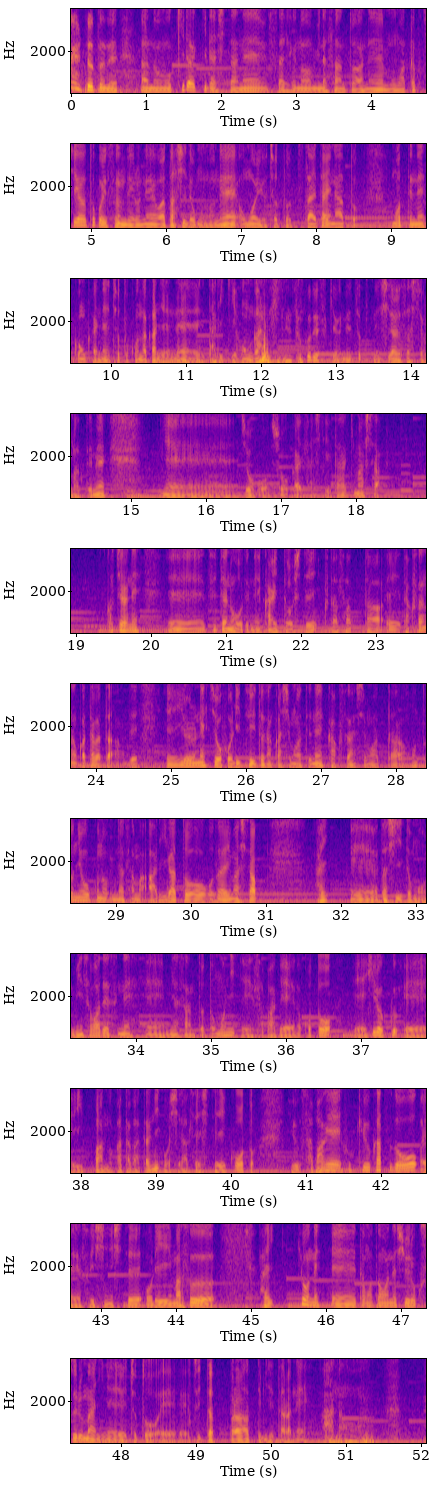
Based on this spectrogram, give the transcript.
ちょっとね、あのもうキラキラしたね、スタイフの皆さんとはね、もう全く違うところに住んでるね、私どものね、思いをちょっと伝えたいなと思ってね、今回ね、ちょっとこんな感じでね、他力本願的なとこですけどね、ちょっとね、調べさせてもらってね、えー、情報を紹介させていただきました。こちらね、えー、ツイッターの方でね、回答してくださった、えー、たくさんの方々で、えー、いろいろね、情報リツイートなんかしてもらってね、拡散してもらった、本当に多くの皆様ありがとうございました。はい。えー、私ども、ミンサはですね、えー、皆さんと共に、えー、サバゲーのことを、え広く、え一般の方々にお知らせしていこうというサバゲー普及活動を、え推進しております。はい、今日ね、えたまたまね、収録する前にね、ちょっと、えー、ツイッターパラって見てたらね、あの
